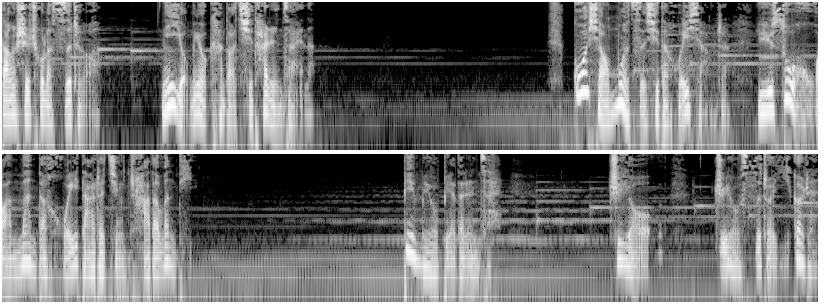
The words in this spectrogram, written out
当时除了死者，你有没有看到其他人在呢？郭小莫仔细的回想着，语速缓慢的回答着警察的问题，并没有别的人在，只有，只有死者一个人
